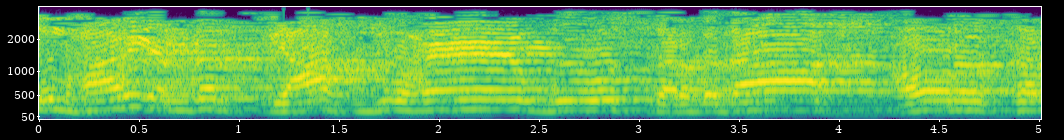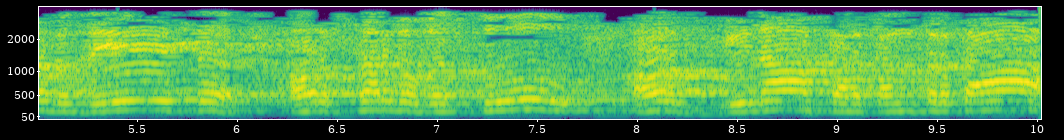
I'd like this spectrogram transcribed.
तुम्हारे अंदर प्यास जो है, वो सर्वदा और सर्वदेश और सर्व वस्तु और बिना स्वतंत्रता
